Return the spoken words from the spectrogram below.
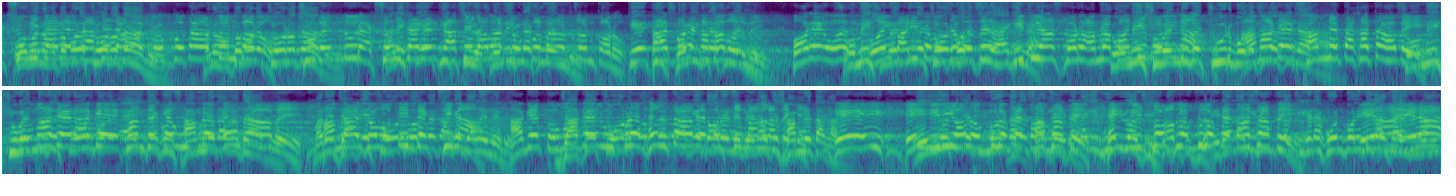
100 মানে মানে অর্জন অত বড় করো। চোর হতে হবে। শুভেন্দুর 100 তাহলে কে মিটারের ঠিক কাছে ছিল, যাওয়ার শ্রমিক না যোগ্যতা শুভেন্দু? অর্জন করো। কে ঠিক, তারপরে শ্রমিক না কথা শুভেন্দু? বলবে। পরে ও- শ্রমিক ওই শুভেন্দুকে বাড়িতে চোর বসে বলেছিল, বসে একই না? ইতিহাস পড়ো আমরা শ্রমিক পাঁচই পড়ি না। শুভেন্দুকে চোর বলেছিল আমাদের সামনে তাকাতে হবে। তোমাদের আগে এখান থেকে উপরে ফেলতে হবে। মানে আমরা এসব অতীত দেখছি না। আগে তোমাদের উপরে ফেলতে হবে দলে পশ্চিম নেবে, এটা বাংলা হচ্ছে সামনে থেকে এই এই নিরীহ লোকগুলোকে বাঁচাতে। এই নির্দোষ লোকগুলোকে বাঁচাতে। এরা-?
